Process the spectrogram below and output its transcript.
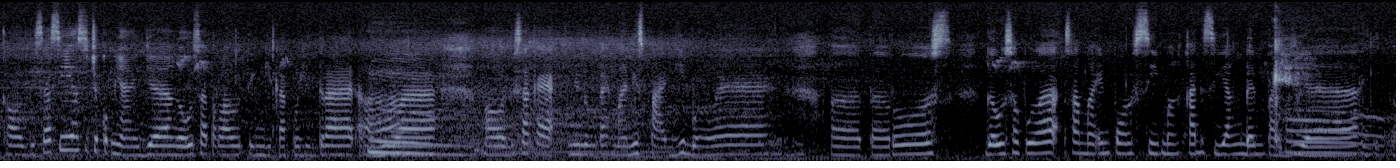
kalau bisa sih yang secukupnya aja nggak usah terlalu tinggi karbohidrat atau gula kalau bisa kayak minum teh manis pagi boleh Eh, terus nggak usah pula samain porsi makan siang dan pagi ya gitu.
